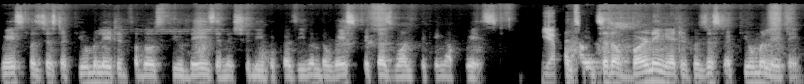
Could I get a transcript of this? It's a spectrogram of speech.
waste was just accumulated for those few days initially because even the waste pickers weren't picking up waste. Yep. And so instead of burning it, it was just accumulating.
